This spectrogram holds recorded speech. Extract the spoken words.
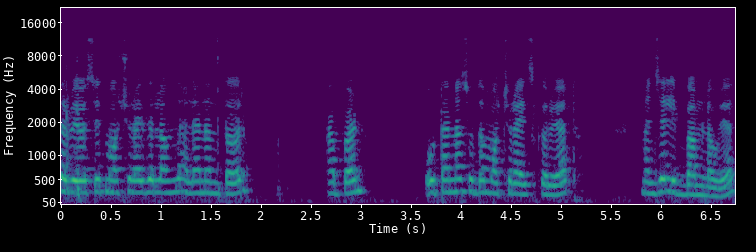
तर व्यवस्थित मॉइश्चरायझर लावून झाल्यानंतर आपण ओठांना सुद्धा मॉइश्चराईज करूयात. म्हणजे लिप बाम लावूयात.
